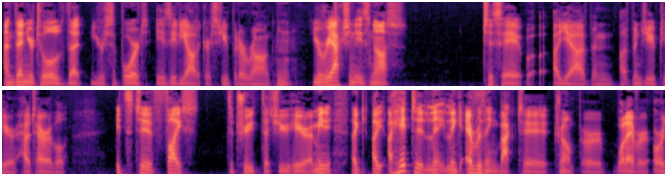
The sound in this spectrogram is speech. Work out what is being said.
and then you're told that your support is idiotic or stupid or wrong, mm. your reaction is not to say, oh, "Yeah, I've been I've been duped here. How terrible!" It's to fight the truth that you hear. I mean, like I, I hate to link, link everything back to Trump or whatever, or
